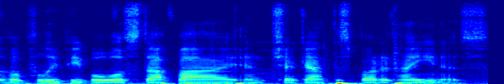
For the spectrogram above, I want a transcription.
So hopefully people will stop by and check out the spotted hyenas.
